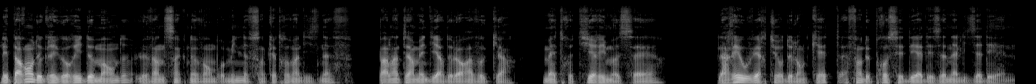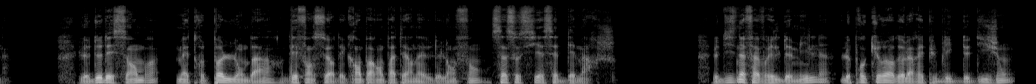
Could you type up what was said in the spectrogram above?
Les parents de Grégory demandent, le 25 novembre 1999, par l'intermédiaire de leur avocat, maître Thierry Mosser, la réouverture de l'enquête afin de procéder à des analyses ADN. Le 2 décembre, maître Paul Lombard, défenseur des grands-parents paternels de l'enfant, s'associe à cette démarche. Le 19 avril 2000, le procureur de la République de Dijon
